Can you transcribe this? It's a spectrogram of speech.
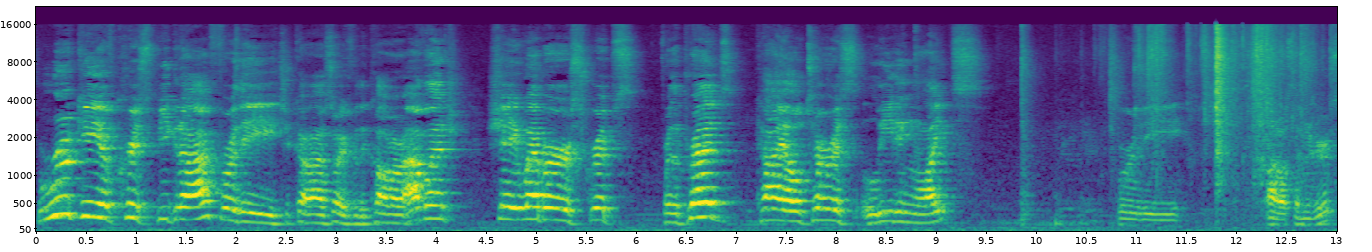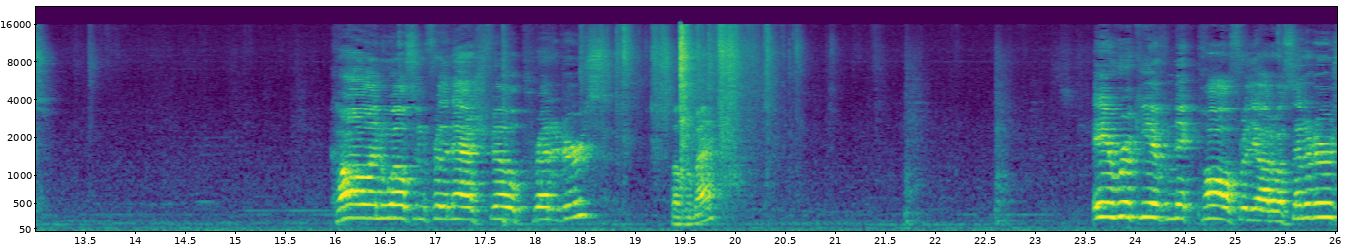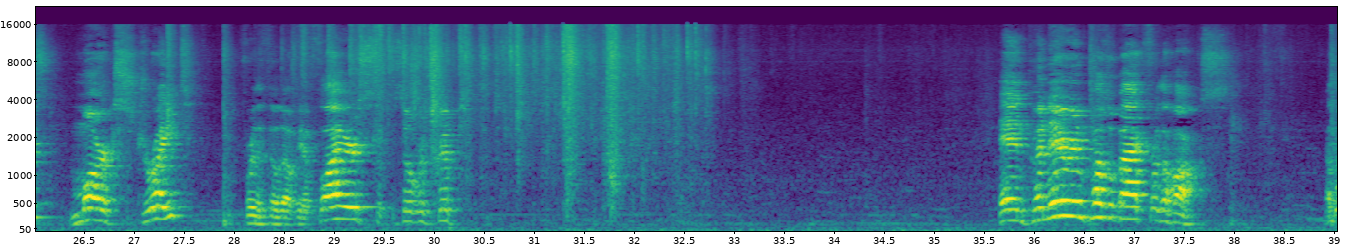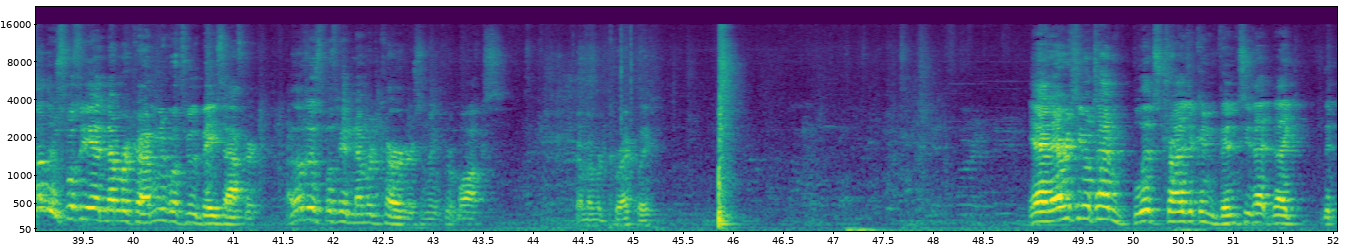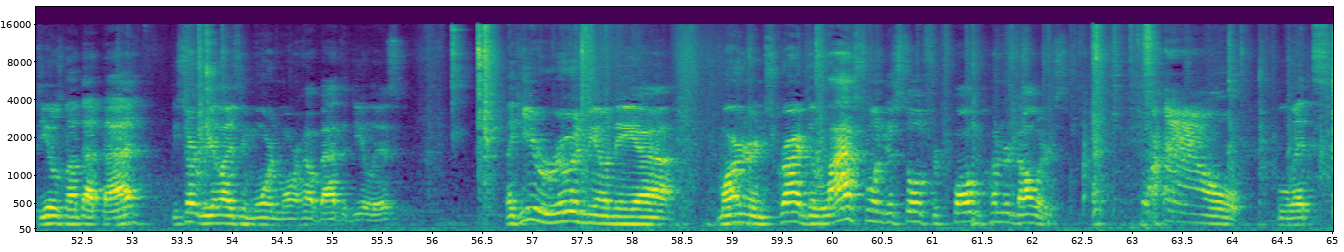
Rookie of Chris Bigras for the Chicago, uh, sorry for the Colorado Avalanche. Shea Weber scripts for the Preds. Kyle Turris leading lights for the Ottawa Senators. Colin Wilson for the Nashville Predators. Puzzle back. A rookie of Nick Paul for the Ottawa Senators. Mark Streit for the Philadelphia Flyers. Silver script. And Panarin puzzle back for the Hawks. I thought there was supposed to be a numbered card. I'm going to go through the base after. I thought there was supposed to be a numbered card or something per box. If I remembered correctly. Yeah, and every single time Blitz tries to convince you that like the deal's not that bad, you start realizing more and more how bad the deal is. Like he ruined me on the uh, Marner Inscribed. The last one just sold for twelve hundred dollars. Wow, Blitz.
